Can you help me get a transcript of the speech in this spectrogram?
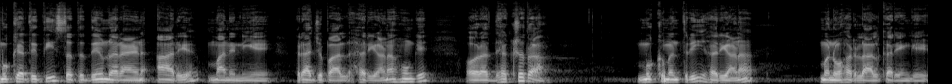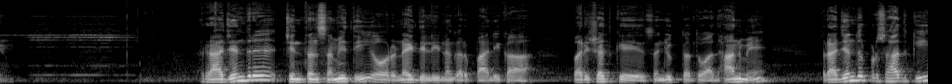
मुख्य अतिथि सत्यदेव नारायण आर्य, माननीय राज्यपाल हरियाणा होंगे और अध्यक्षता मुख्यमंत्री हरियाणा मनोहर लाल करेंगे। राजेंद्र चिंतन समिति और नई दिल्ली नगर पालिका परिषद के संयुक्त तत्वाधान में राजेंद्र प्रसाद की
